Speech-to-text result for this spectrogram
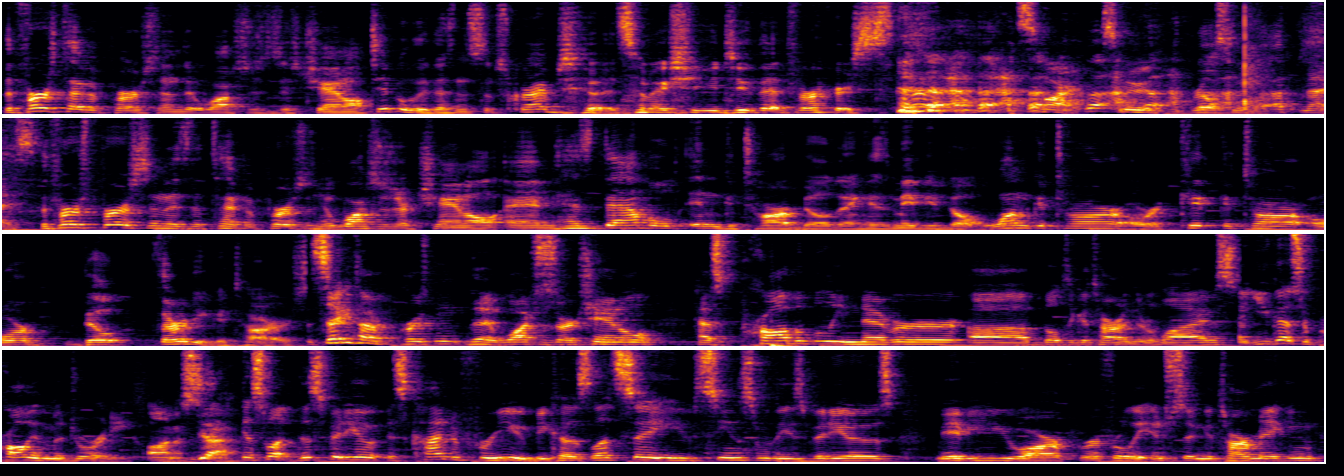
the first type of person that watches this channel typically doesn't subscribe to it, so make sure you do that first. Smart, smooth, real smooth. Nice. The first person is the type of person who watches our channel and has dabbled in guitar building, has maybe built one guitar or a kit guitar or built 30 guitars. The second type of person that watches our channel has probably never uh, built a guitar in their lives. You guys are probably the majority, honestly. Yeah. Guess what? This video is kind of for you because let's say you've seen some of these videos, maybe you are peripherally interested in guitar making,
